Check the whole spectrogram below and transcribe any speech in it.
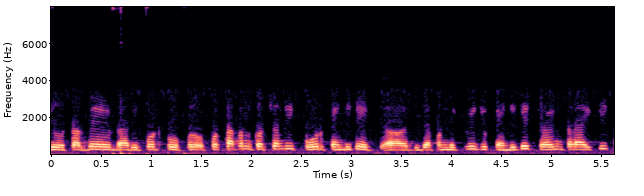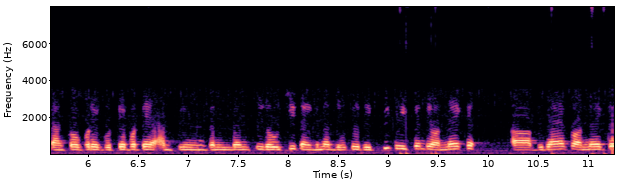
जो सर्वे रिपोर्ट को उपस्थापन कर फोर कैंडिडेट जी आप देखिए जो कैंडिडेट चयन कराई गोटे पटे आंटी इनकंडेन्सी रोचे कहीं जेहतु रिपीट होती अनेक विधायक अनेक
